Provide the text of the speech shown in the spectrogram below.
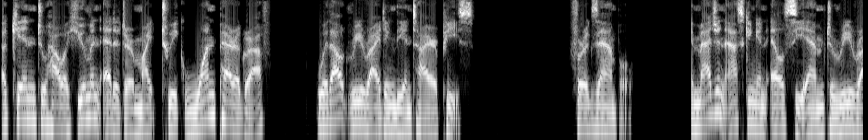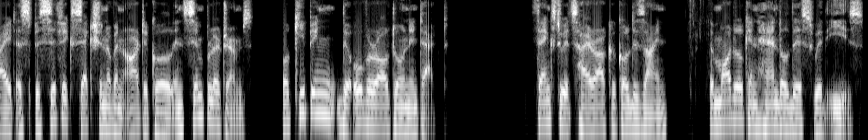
akin to how a human editor might tweak one paragraph without rewriting the entire piece. For example, imagine asking an LCM to rewrite a specific section of an article in simpler terms while keeping the overall tone intact. Thanks to its hierarchical design, the model can handle this with ease.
